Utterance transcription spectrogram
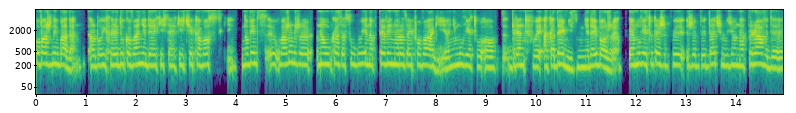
poważnych badań albo ich redukowanie do jakiejś takiej ciekawostki. No więc y, uważam, że nauka zasługuje na pewien rodzaj powagi. Ja nie mówię tu o drętwy akademizm, nie daj Boże. Ja mówię tutaj, żeby, żeby dać ludziom naprawdę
